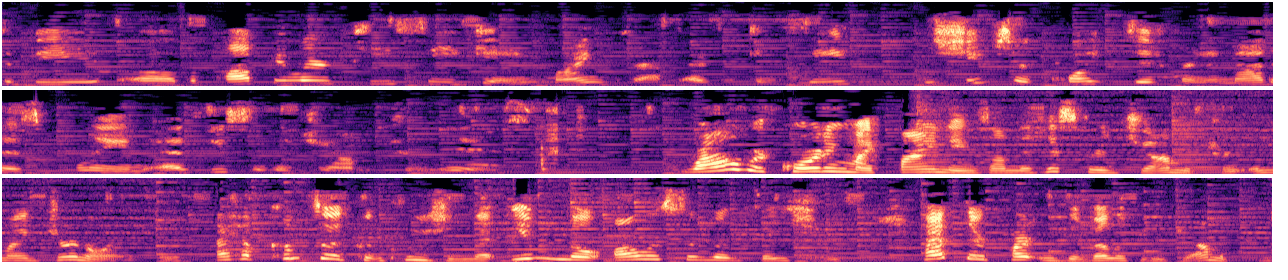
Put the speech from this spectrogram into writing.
to be uh, the popular PC game Minecraft. As you can see, the shapes are quite different and not as plain as Euclid geometry is. While recording my findings on the history of geometry in my journal entry, I have come to a conclusion that even though all of civilizations had their part in developing geometry,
